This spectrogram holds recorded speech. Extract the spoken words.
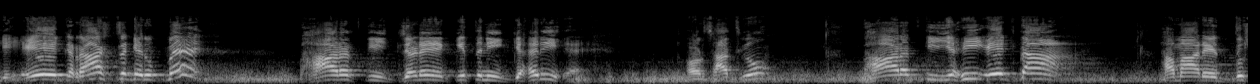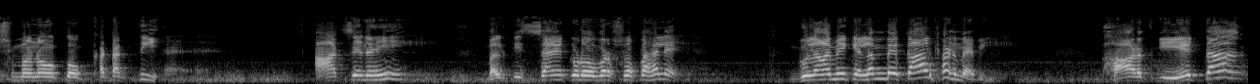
कि एक राष्ट्र के रूप में भारत की जड़ें कितनी गहरी है। और साथियों भारत की यही एकता हमारे दुश्मनों को खटकती है। आज से नहीं, बल्कि सैकड़ों वर्षों पहले, गुलामी के लंबे कालखंड में भी, भारत की एकता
